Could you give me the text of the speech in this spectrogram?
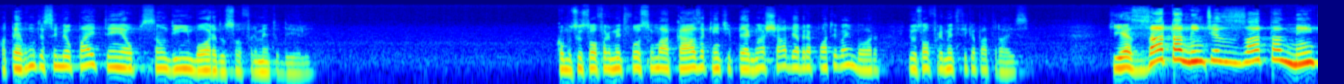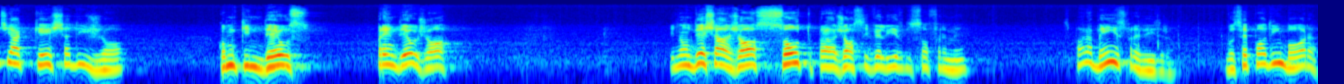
A pergunta é se meu pai tem a opção de ir embora do sofrimento dele. Como se o sofrimento fosse uma casa que a gente pega uma chave, abre a porta e vai embora. E o sofrimento fica para trás. Que é exatamente, exatamente a queixa de Jó. Como que Deus prendeu Jó. E não deixa Jó solto para Jó se ver livre do sofrimento. Parabéns, presbítero. Você pode ir embora.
